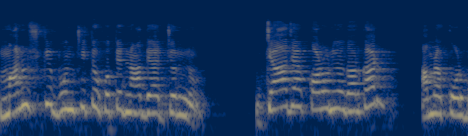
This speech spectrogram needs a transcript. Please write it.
মানুষকে বঞ্চিত হতে না দেওয়ার জন্য যা যা করণীয় দরকার আমরা করব।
